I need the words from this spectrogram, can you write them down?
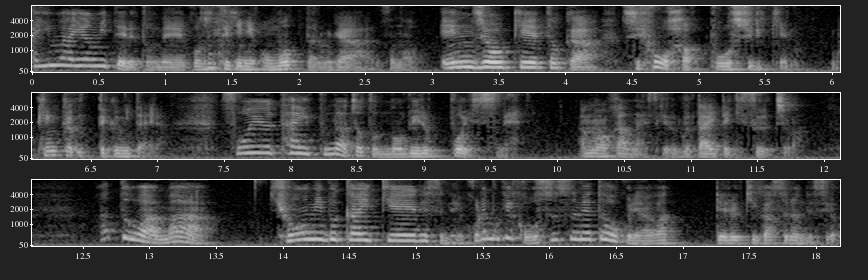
界隈を見てるとね個人的に思ったのがその炎上系とか四方八方手裏剣喧嘩売ってくみたいな。そういうタイプのはちょっと伸びるっぽいっすね。あんま分かんないですけど具体的数値は。あとはまあ興味深い系ですね。これも結構おすすめトークに上がってる気がするんですよ。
